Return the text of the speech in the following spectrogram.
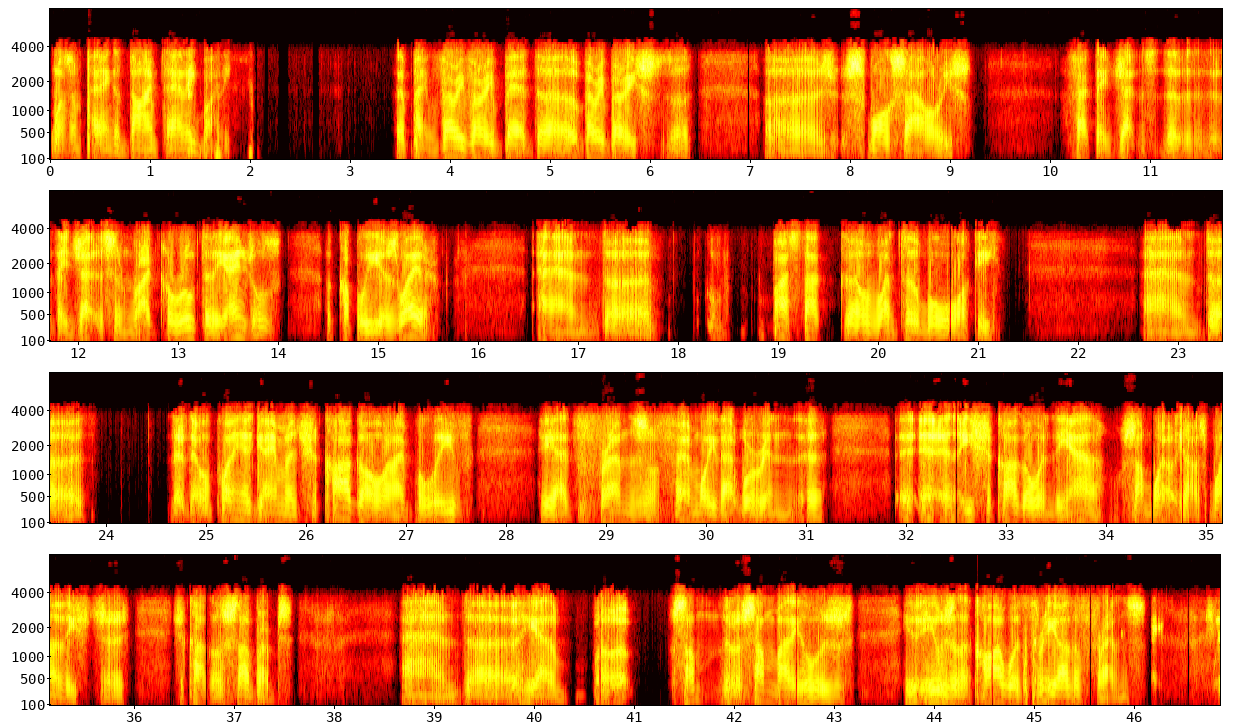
wasn't paying a dime to anybody. They're paying very, very bad, uh, very, very uh, uh, small salaries. In fact, they jettisoned, they jettisoned Rod Carew to the Angels a couple of years later, and uh, Bostock uh, went to Milwaukee, and uh, they, they were playing a game in Chicago, and I believe he had friends or family that were in. Uh, in East Chicago, Indiana, somewhere, you know, one of these uh, Chicago suburbs, and uh, he had uh, some. There was somebody who was he, he was in a car with three other friends,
